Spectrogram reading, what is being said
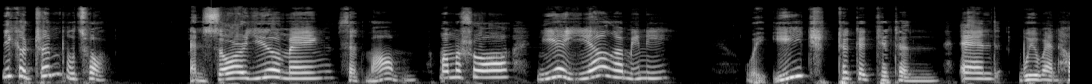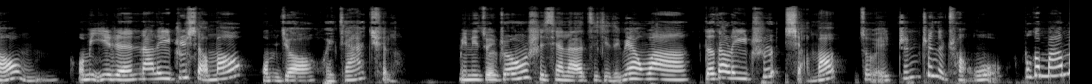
你可真不错。” And so are you, Minn, said mom. 妈妈说：“你也一样啊，明妮。” We each took a kitten and we went home. 我们一人拿了一只小猫，我们就回家去了。米妮最终实现了自己的愿望，得到了一只小猫作为真正的宠物。不过妈妈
